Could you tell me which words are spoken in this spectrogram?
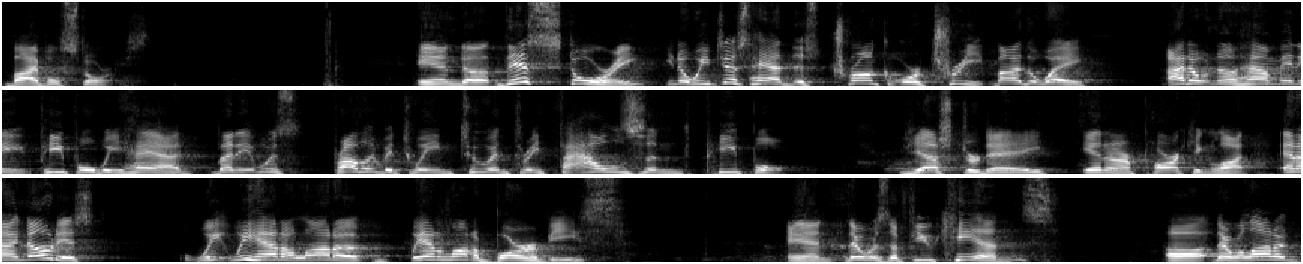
Bible stories. And uh, this story, you know, we just had this trunk or treat. By the way, I don't know how many people we had, but it was probably between two and 3,000 people yesterday in our parking lot. And I noticed we, we had a lot of we had a lot of Barbies, and there was a few Kens. Uh, there were a lot of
